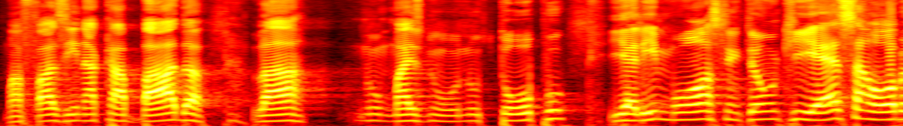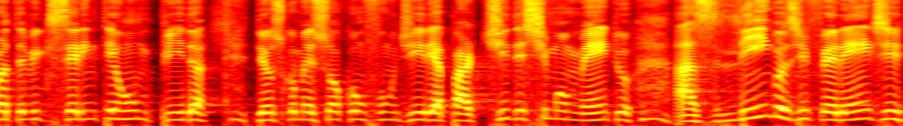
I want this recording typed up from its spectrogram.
uma fase inacabada lá no, mais no, no, topo, e ali mostra então que essa obra teve que ser interrompida. Deus começou a confundir, e a partir deste momento, as línguas diferentes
